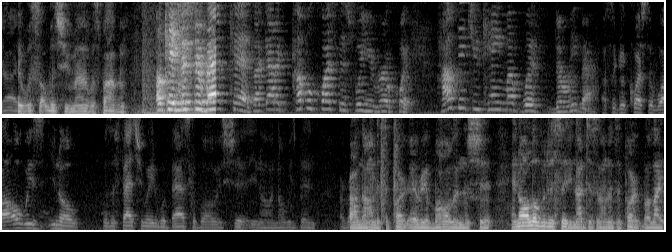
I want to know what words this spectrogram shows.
guy. Hey, what's up with you, man? What's poppin'? Okay, Mr. Vazquez, I got a couple questions for you real quick. How did you came up with the rebound? That's a good question. Well, I always, you know, was infatuated with basketball and shit, you know, and always been around the Huntington Park area balling and shit. And all over the city, not just in Huntington Park, but like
